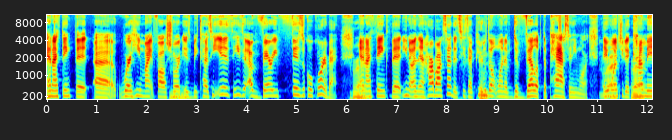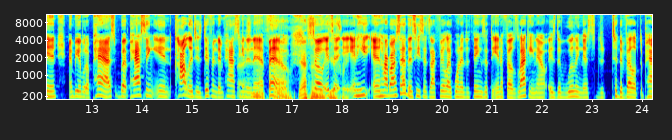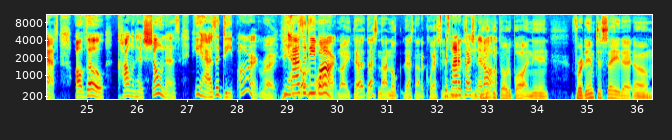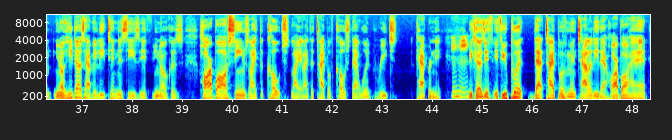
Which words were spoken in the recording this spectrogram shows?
And I think that uh, where he might fall short Mm-hmm. is because he is he's a very physical quarterback, Right. and I think that you know. And then Harbaugh said this. He said people And- don't want to develop the pass anymore. They Right, want you to right. come in and be able to pass, but passing in college is different than passing, in Passing the in the NFL. definitely so it's different. a and he and Harbaugh said this. He says, "I feel like one of the things that the NFL is lacking now is the willingness to, to develop the pass. Although Colin has shown us he has a deep arm. Right. He, can has a deep arm. Like that that's not no that's not a question. It's not a question he at all. He can throw the ball and then for them to say that um you know he does have elite tendencies if you know cuz Harbaugh seems like the coach like like the type of coach that would reach Kaepernick. Mm-hmm. Because if if you put that type of mentality that Harbaugh had,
